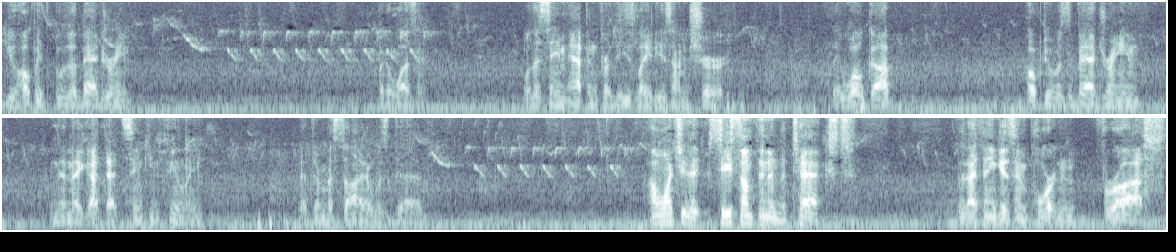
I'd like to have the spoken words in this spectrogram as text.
you hope it was a bad dream. But it wasn't. Well, the same happened for these ladies, I'm sure. They woke up, hoped it was a bad dream, and then they got that sinking feeling that their Messiah was dead. I want you to see something in the text that I think is important for us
